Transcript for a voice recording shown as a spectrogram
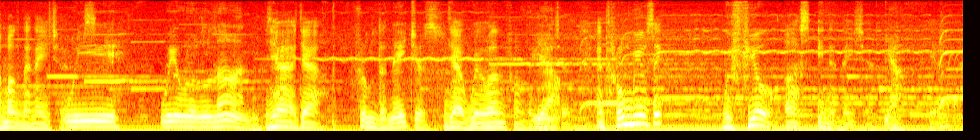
among the nature? We we will learn yeah, yeah, from the natures. yeah. We learn from the Yeah. nature, and through music, we feel us in the nature. Yeah. Yeah.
